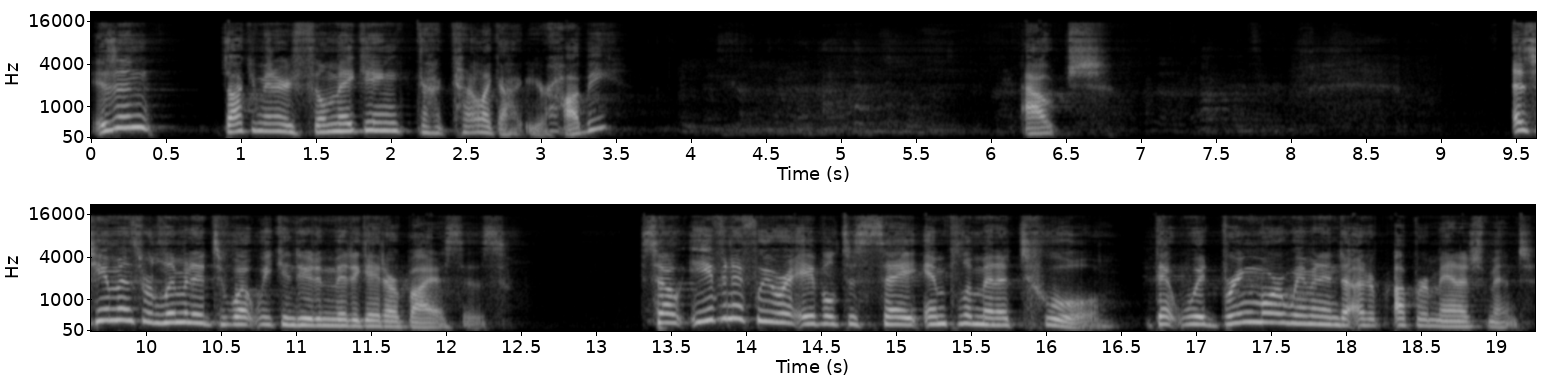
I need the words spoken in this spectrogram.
Isn't documentary filmmaking kind of like a, your hobby? Ouch. As humans, we're limited to what we can do to mitigate our biases. So even if we were able to say implement a tool that would bring more women into upper management,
